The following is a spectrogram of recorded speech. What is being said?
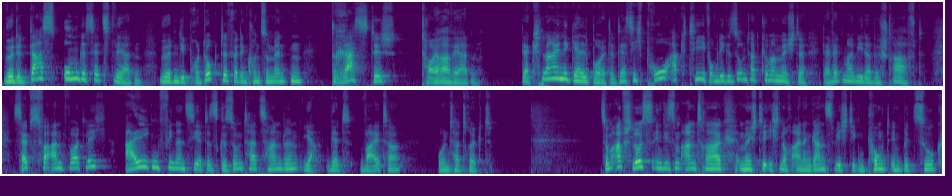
Würde das umgesetzt werden, würden die Produkte für den Konsumenten drastisch teurer werden. Der kleine Geldbeutel, der sich proaktiv um die Gesundheit kümmern möchte, der wird mal wieder bestraft. Selbstverantwortlich, eigenfinanziertes Gesundheitshandeln, ja, wird weiter unterdrückt. Zum Abschluss in diesem Antrag möchte ich noch einen ganz wichtigen Punkt in Bezug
